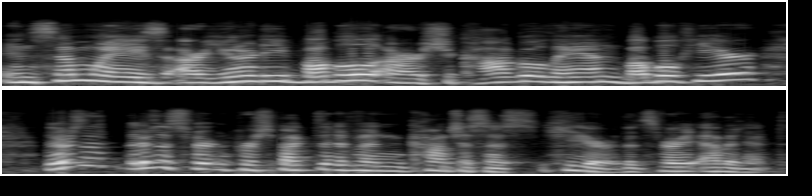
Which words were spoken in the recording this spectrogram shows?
in some ways our unity bubble, our Chicagoland bubble here, there's a there's a certain perspective and consciousness here that's very evident.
